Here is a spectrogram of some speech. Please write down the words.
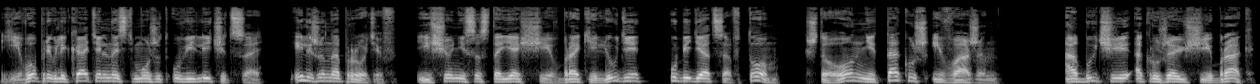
его привлекательность может увеличиться, или же, напротив, еще не состоящие в браке люди убедятся в том, что он не так уж и важен. Обычаи, окружающие брак,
